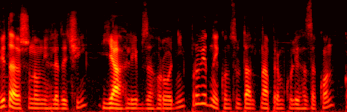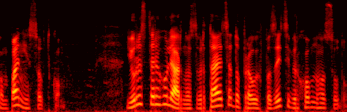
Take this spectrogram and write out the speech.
Вітаю, шановні глядачі! Я Гліб Загородній, провідний консультант напрямку Ліга Закон компанії Softcom. Юристи регулярно звертаються до правових позицій Верховного суду.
